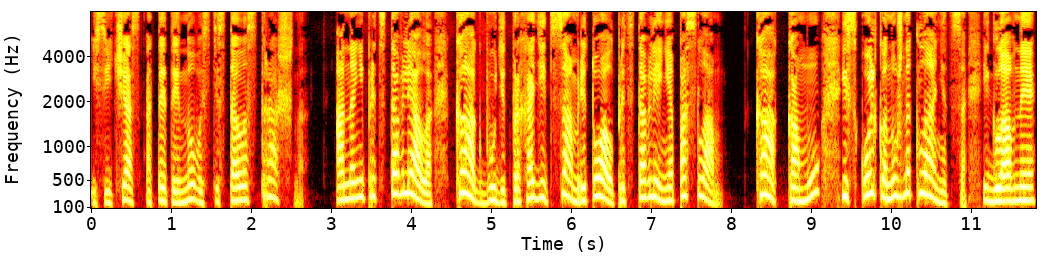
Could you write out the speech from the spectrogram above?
И сейчас от этой новости стало страшно. Она не представляла, как будет проходить сам ритуал представления послам. Как, кому и сколько нужно кланяться, и, главное,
